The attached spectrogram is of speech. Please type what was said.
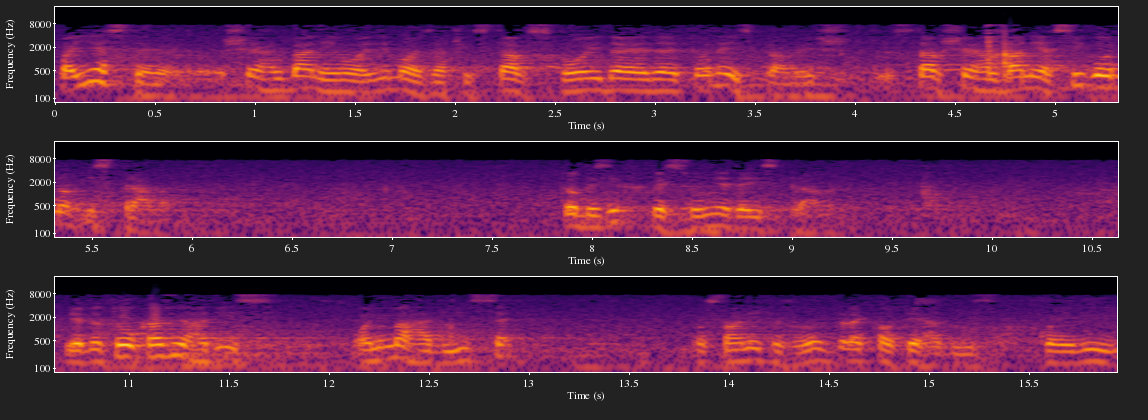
Pa jeste, šeh Albani imao, imao znači, stav svoj da je, da je to neispravno. Stav šeh Albanija sigurno ispravan. To bez ikakve sumnje da je ispravan. Jer na to ukazuju hadisi. On ima hadise, poslanik je rekao te hadise, koje vi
